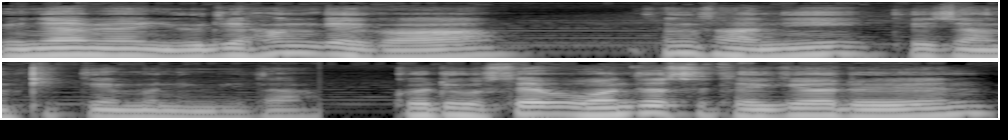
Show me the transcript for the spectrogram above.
왜냐하면 유리 한 개가 생산이 되지 않기 때문입니다. 그리고 세브 원더스 대결은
